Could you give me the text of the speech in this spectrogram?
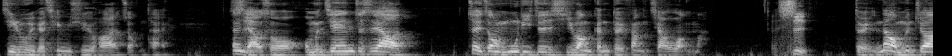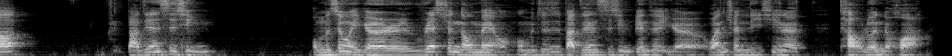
进入一个情绪化的状态，但假如说我们今天就是要最终的目的就是希望跟对方交往嘛，是对，那我们就要把这件事情，我们身为一个 rational male，我们就是把这件事情变成一个完全理性的讨论的话，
